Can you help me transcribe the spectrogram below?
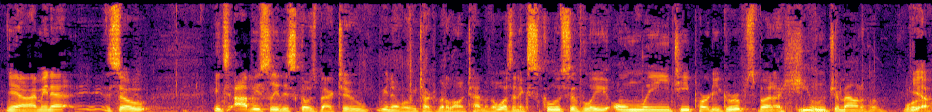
yeah, I mean, uh, so it's obviously this goes back to you know what we talked about a long time ago. It wasn't exclusively only Tea Party groups, but a huge amount of them were. Yeah.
